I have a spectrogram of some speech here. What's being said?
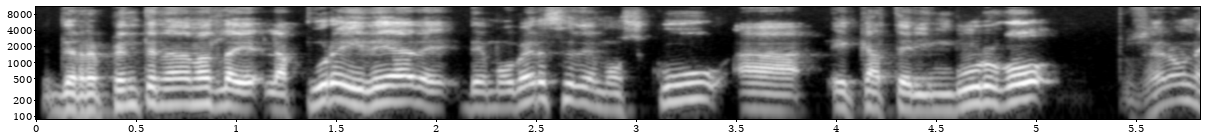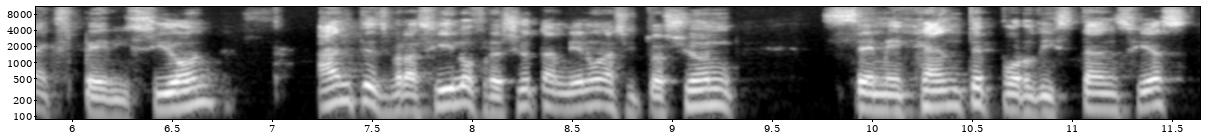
De repente nada más la, pura idea de, de, moverse de Moscú a Ekaterimburgo, pues era una expedición. Antes Brasil ofreció también una situación semejante por distancias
